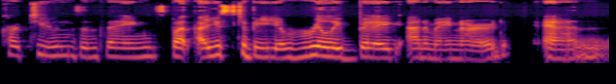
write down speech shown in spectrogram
cartoons and things, but I used to be a really big anime nerd. And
